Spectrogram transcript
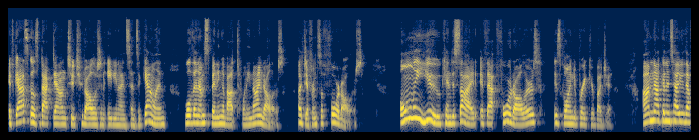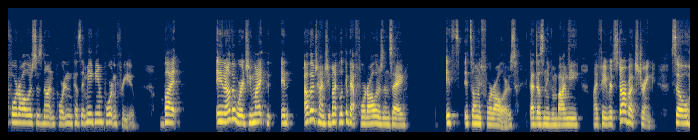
If gas goes back down to $2.89 a gallon, well, then I'm spending about $29, a difference of $4. Only you can decide if that $4 is going to break your budget. I'm not going to tell you that $4 is not important because it may be important for you. But in other words, you might in other times you might look at that $4 and say it's it's only $4. That doesn't even buy me my favorite Starbucks drink. So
